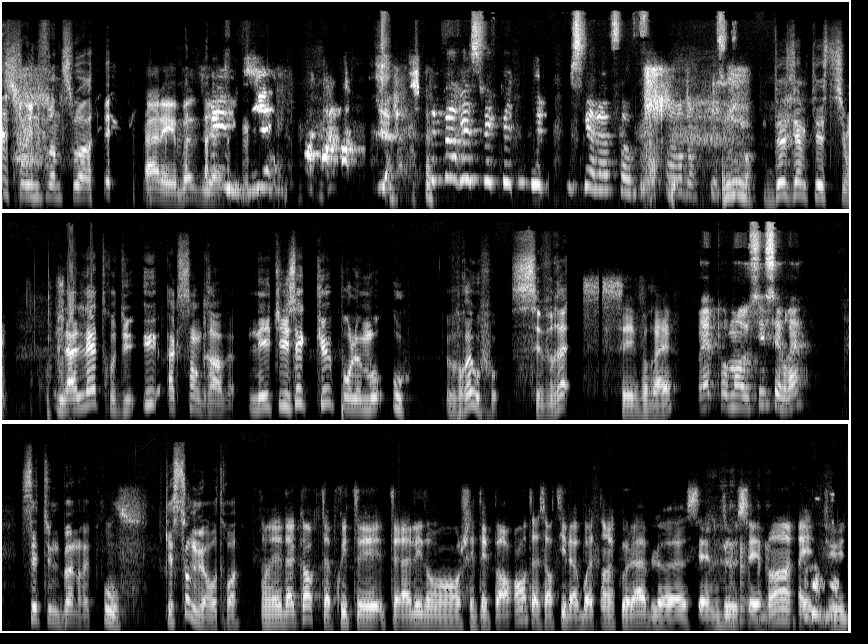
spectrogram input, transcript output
est sur une fin de soirée. Allez, vas-y. Je n'ai pas respecté l'idée jusqu'à la fin. Pardon. Deuxième question. La lettre du U accent grave n'est utilisée que pour le mot ou. Vrai ou faux? C'est vrai. C'est vrai. Ouais, pour moi aussi, c'est vrai. C'est une bonne réponse. Ouf. Question numéro 3. On est d'accord que t'as pris tes, t'es allé dans, chez tes parents, t'as sorti la boîte incollable euh, CM2, CM1 et tu,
